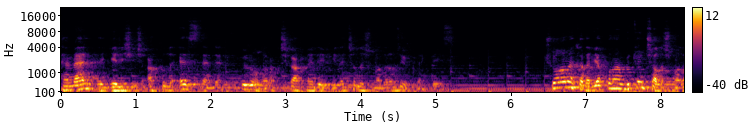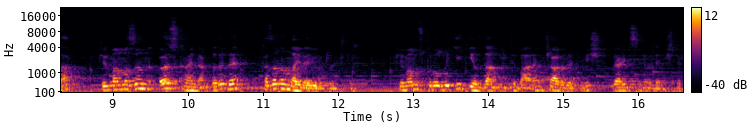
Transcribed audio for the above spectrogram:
temel gelişmiş akıllı el sistemlerini ürün olarak çıkartma hedefiyle çalışmalarımızı yürütmekteyiz. Şu ana kadar yapılan bütün çalışmalar firmamızın öz kaynakları ve kazanımlarıyla yürütülmüştür. Firmamız kurulduğu ilk yıldan itibaren kar üretmiş, vergisini ödemiştir.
